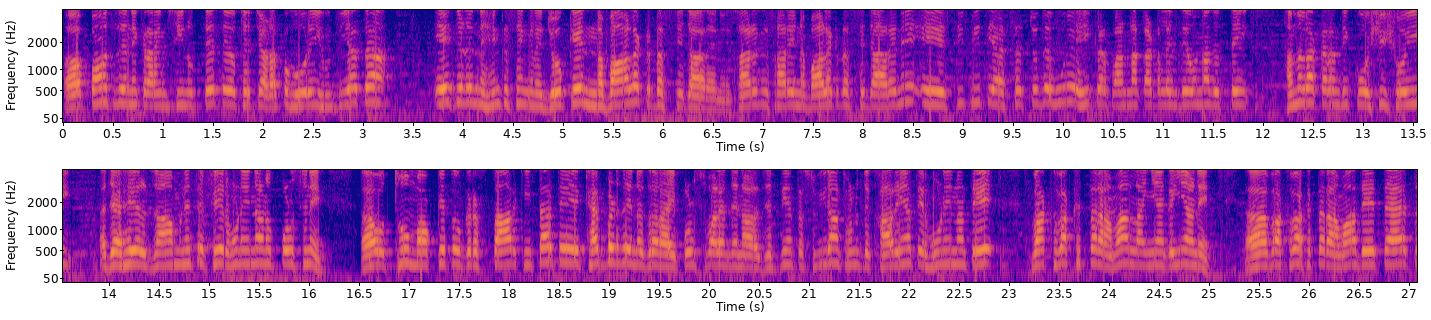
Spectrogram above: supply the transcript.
ਪਹੁੰਚਦੇ ਨੇ ਕ੍ਰਾਈਮ ਸੀਨ ਉੱਤੇ ਤੇ ਉੱਥੇ ਝੜਪ ਹੋ ਰਹੀ ਹੁੰਦੀ ਆ ਤਾਂ ਇਹ ਜਿਹੜੇ ਨਿਹੰਗ ਸਿੰਘ ਨੇ, ਜੋ ਕਿ ਨਾਬਾਲਗ ਦੱਸੇ ਜਾ ਰਹੇ ਨੇ, ਸਾਰੇ ਦੇ ਸਾਰੇ ਨਾਬਾਲਗ ਦੱਸੇ ਜਾ ਰਹੇ ਨੇ, ਇਹ ਏਸੀਪੀ ਤੇ ਐਸਐਚਓ ਦੇ ਮੂਹਰੇ ਹੀ ਕਿਰਪਾਨਾਂ ਕੱਟ ਲੈਂਦੇ, ਉਹਨਾਂ ਦੇ ਉੱਤੇ ਹਮਲਾ ਕਰਨ ਦੀ ਕੋਸ਼ਿਸ਼ ਹੋਈ, ਅਜਿਹੇ ਇਲਜ਼ਾਮ ਨੇ ਤੇ ਫਿਰ ਹੁਣ ਇਹਨਾਂ ਨੂੰ ਪੁਲਿਸ ਨੇ ਉੱਥੋਂ ਮੌਕੇ ਤੋਂ ਗ੍ਰਿਫਤਾਰ ਕੀਤਾ ਤੇ ਖੈਬੜ ਦੇ ਨਜ਼ਰ ਆਏ ਪੁਲਿਸ ਵਾਲਿਆਂ ਦੇ ਨਾਲ, ਜਿਸ ਦੀਆਂ ਤਸਵੀਰਾਂ ਤੁਹਾਨੂੰ ਦਿਖਾ ਰਹੇ ਹਾਂ ਤੇ ਹੁਣ ਇਹਨਾਂ ਤੇ ਵੱਖ-ਵੱਖ ਧਰਾਵਾਂ ਲਾਈਆਂ ਗਈਆਂ ਨੇ। ਵੱਖ-ਵੱਖ ਧਰਾਵਾਂ ਦੇ ਤਹਿਤ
